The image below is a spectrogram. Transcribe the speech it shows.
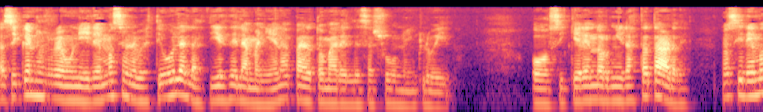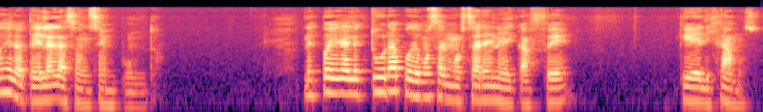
así que nos reuniremos en el vestíbulo a las diez de la mañana para tomar el desayuno incluido. O si quieren dormir hasta tarde, nos iremos del hotel a las once en punto. Después de la lectura podemos almorzar en el café que elijamos.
